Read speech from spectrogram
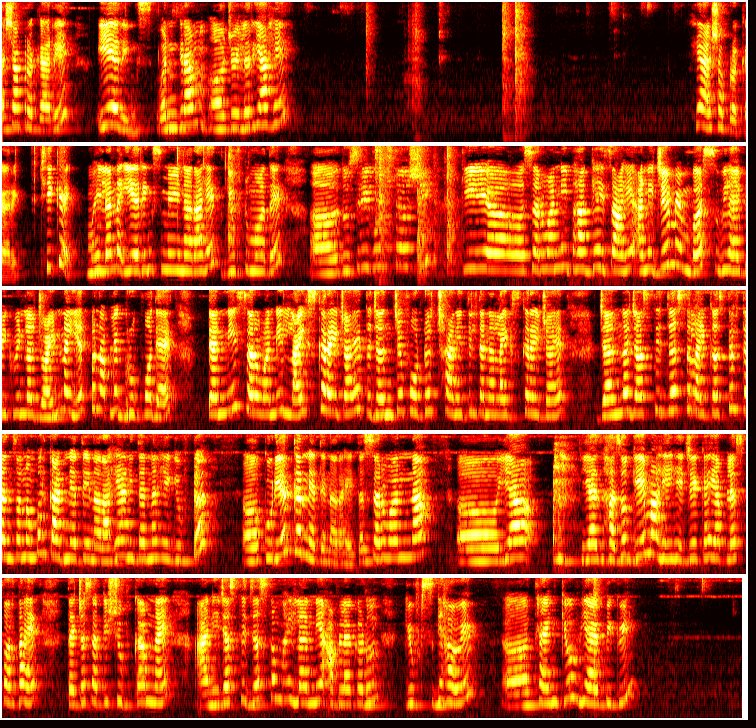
अशा प्रकारे इयरिंग्स वन ग्राम ज्वेलरी आहे. हे अशा प्रकारे. ठीक आहे? महिलांना इयरिंग्स मिळणार आहेत गिफ्टमध्ये दुसरी गोष्ट अशी की सर्वांनी भाग घ्यायचा आहे आणि जे मेंबर्स व्ही आय पी क्वीनला जॉईन नाही आहेत पण आपल्या ग्रुपमध्ये आहेत त्यांनी सर्वांनी लाईक्स करायचे आहेत. ज्यांचे फोटो छान येतील त्यांना लाईक्स करायचे आहेत. ज्यांना जास्तीत जास्त लाईक असतील त्यांचा नंबर काढण्यात येणार आहे आणि त्यांना हे गिफ्ट कुरिअर करण्यात येणार आहे. तर सर्वांना या या हा जो गेम आहे हे जे काही आपल्या स्पर्धा आहेत त्याच्यासाठी शुभकामना आहे आणि जास्तीत जास्त महिलांनी आपल्याकडून गिफ्ट्स घ्यावे. Thank you V I P queen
